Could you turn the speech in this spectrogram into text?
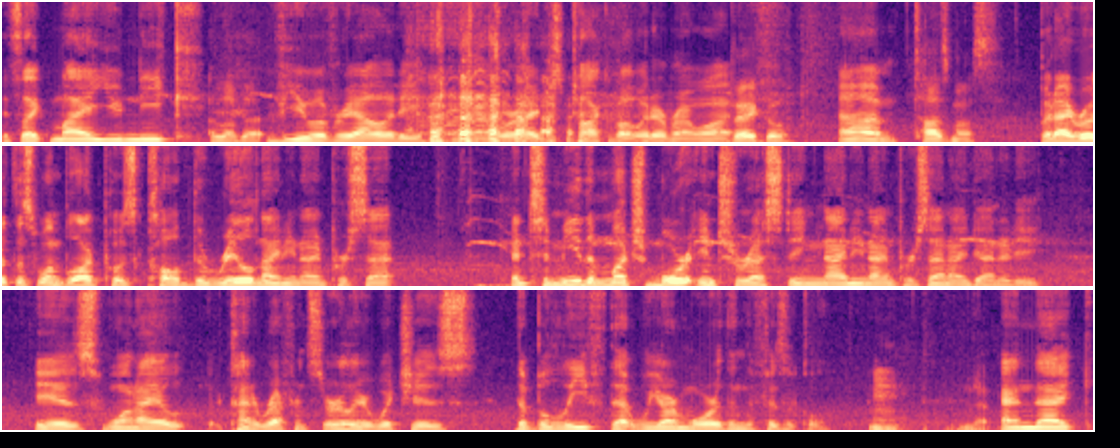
It's like my unique I love that. view of reality, you know, where I just talk about whatever I want. Very cool. Um, Thosmos. but I wrote this one blog post called The Real 99%. And to me, the much more interesting 99% identity is one i kind of referenced earlier, which is the belief that we are more than the physical. Mm. No. And like,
